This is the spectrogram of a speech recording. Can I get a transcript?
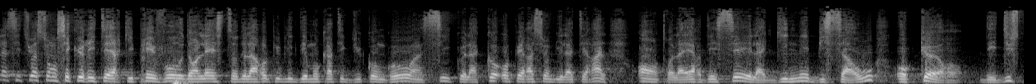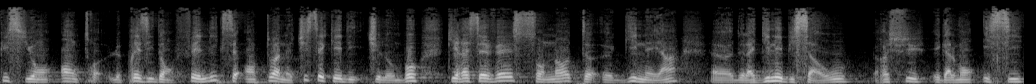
La situation sécuritaire qui prévaut dans l'Est de la République démocratique du Congo ainsi que la coopération bilatérale entre la RDC et la Guinée-Bissau au cœur des discussions entre le président Félix Antoine Tshisekedi Chilombo qui recevait son hôte euh, guinéen euh, de la Guinée-Bissau reçu également ici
